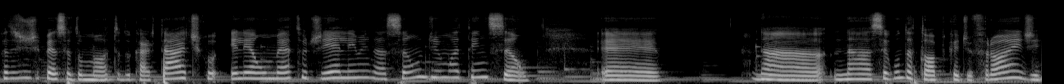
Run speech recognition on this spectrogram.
Quando a gente pensa do método cartático, ele é um método de eliminação de uma tensão. É, na, na segunda tópica de Freud,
